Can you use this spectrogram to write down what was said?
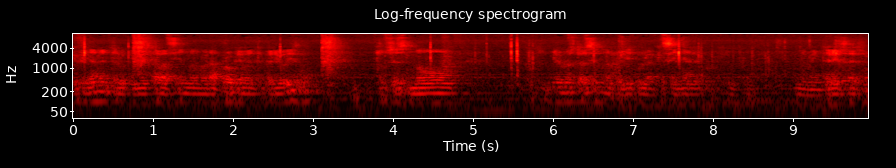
que finalmente lo que yo estaba haciendo no era propiamente periodismo. Entonces no, yo no estoy haciendo una película que señale, por ejemplo, ni me interesa eso,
